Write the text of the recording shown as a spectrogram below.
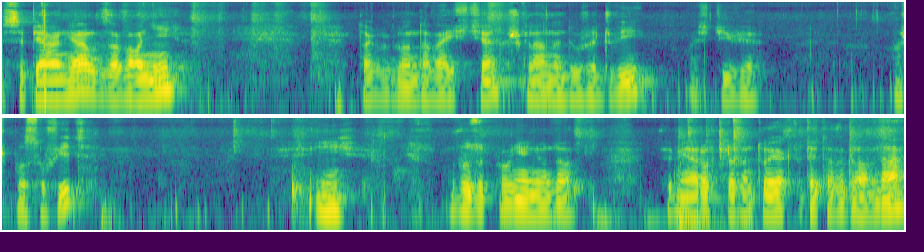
sypialnia w Zawoni. Tak wygląda wejście. Szklane duże drzwi. Właściwie aż po sufit. I w uzupełnieniu do wymiarów prezentuję jak tutaj to wygląda.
